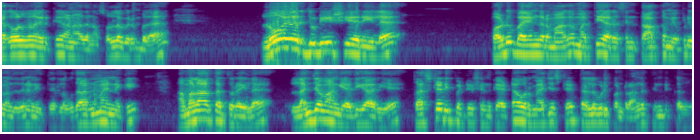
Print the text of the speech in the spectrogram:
தகவல்களும் இருக்கு ஆனால் அதை நான் சொல்ல விரும்பல. லோயர் ஜுடிஷியரியில படுபயங்கரமாக மத்திய அரசின் தாக்கம் எப்படி வந்ததுன்னு எனக்கு தெரியல. உதாரணமா இன்னைக்கு அமலாக்கத்துறையில லஞ்சம் வாங்கிய அதிகாரிய கஸ்டடி பெட்டிஷன் கேட்டால் ஒரு மேஜிஸ்ட்ரேட் தள்ளுபடி பண்றாங்க திண்டுக்கல்ல.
